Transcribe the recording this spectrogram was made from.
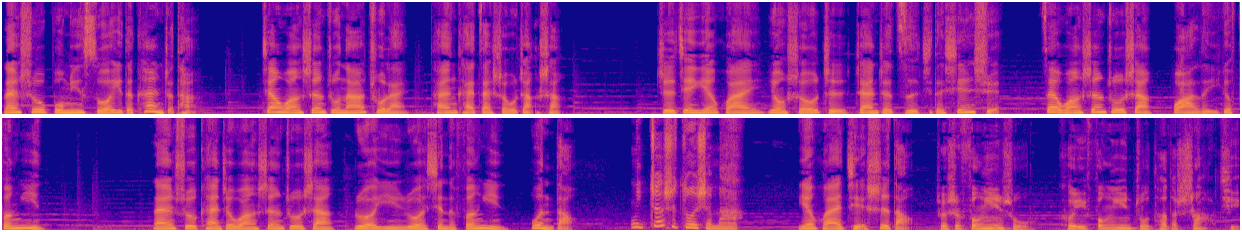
兰叔不明所以的看着他，将往生珠拿出来。摊开在手掌上，只见严怀用手指沾着自己的鲜血，在往生珠上画了一个封印。兰叔看着往生珠上若隐若现的封印，问道：“你这是做什么？”严怀解释道：“这是封印术，可以封印住他的煞气。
